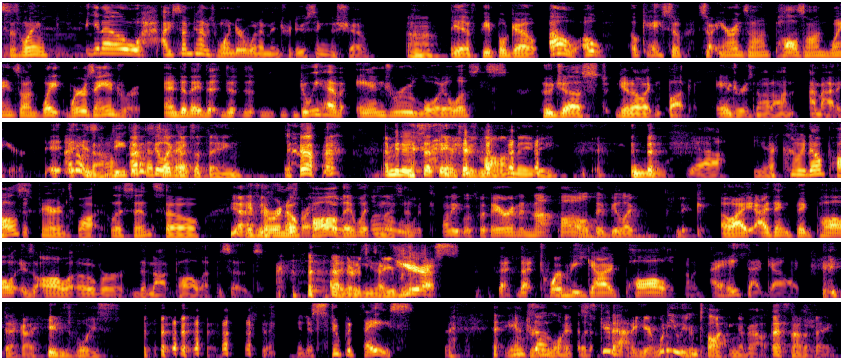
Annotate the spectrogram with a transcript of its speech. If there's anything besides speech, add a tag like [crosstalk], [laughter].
This is Paul. And this is Wayne. You know, I sometimes wonder when I'm introducing the show Uh-huh. if people go, "Oh, oh, okay, so so Aaron's on, Paul's on, Wayne's on. Wait, where's Andrew?" And do they do, do, do we have Andrew loyalists who just you know like fuck Andrew's not on, I'm out of here. I don't Is- know. Do you I don't feel like thing? that's a thing. I mean, except Andrew's mom, maybe. [laughs] Ooh, yeah. yeah, because we know Paul's parents wa- listen, so Yeah. If there were no like, Paul, "Whoa, they wouldn't whoa, listen." It's funny books with Aaron and not Paul. They'd be like, click. Oh, I, I think Big Paul is all over the not Paul episodes. [laughs] I think he's like, yes, that that twerpy [laughs] guy Paul. I hate that guy hate that guy. Hate his voice. [laughs] and his stupid face. Andrew So-. Let's get out of here. What are you even talking about? That's not a thing.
